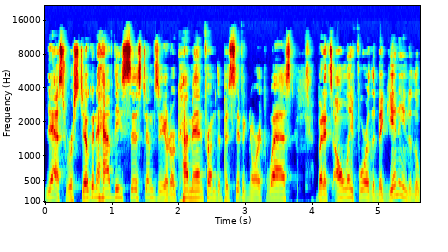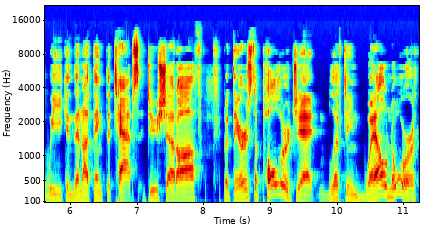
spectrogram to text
yes, we're still going to have these systems that are come in from the Pacific Northwest, but it's only for the beginning of the week. And then I think the taps do shut off. But there's the polar jet lifting well north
